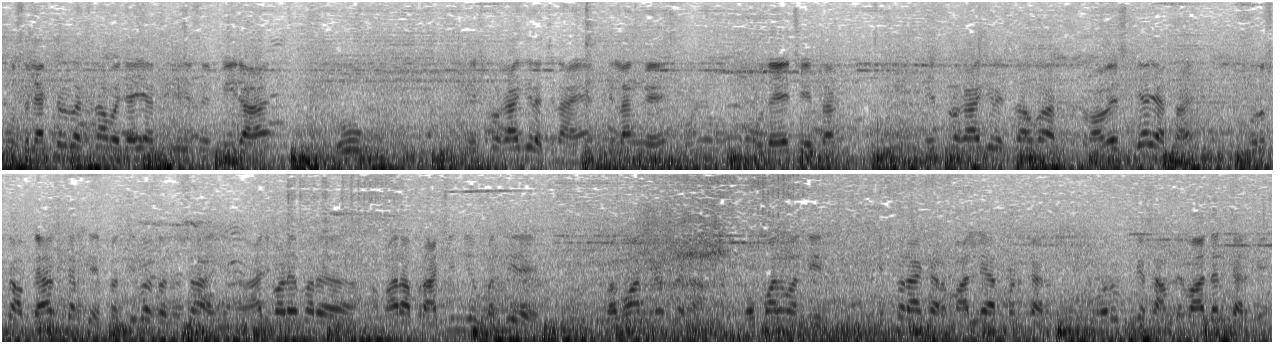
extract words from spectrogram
वो सिलेक्टेड रचना बजाई जाती है, जैसे मीरा भूप, इस प्रकार की रचना है। तिलंग है, उदय चेतन इस प्रकार की रचनाओं का समावेश किया जाता है और उसका अभ्यास करके प्रतिवर्ष अनुसार राजवाड़े पर हमारा प्राचीन जो मंदिर है, भगवान कृष्ण का, गोपाल मंदिर, इस पर आकर माल्यार्पण कर और उनके सामने वादन करके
